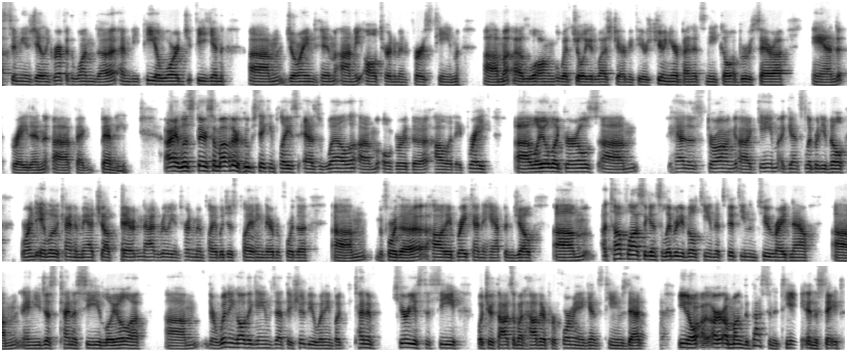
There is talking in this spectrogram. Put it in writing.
Jalen Griffith won the MVP award. Fiegen um, joined him on the all tournament first team, um, along with Joliet West, Jeremy Fears Jr., Benet's Nico Abreu and Braden uh, Fagbemi. All right, let's. There's some other hoops taking place as well um, over the holiday break. Uh, Loyola girls um, had a strong uh, game against Libertyville. weren't able to kind of match up. They're not really in tournament play, but just playing there before the um, before the holiday break kind of happened. Joe, um, a tough loss against the Libertyville team that's 15 and two right now, um, and you just kind of see Loyola. Um, they're winning all the games that they should be winning, but kind of curious to see what your thoughts about how they're performing against teams that you know are, among the best in the team in the state.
